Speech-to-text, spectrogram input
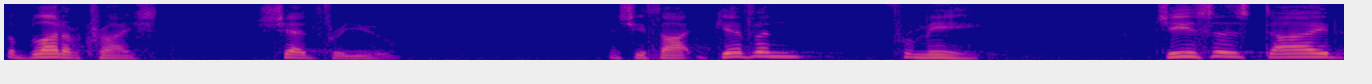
the blood of Christ shed for you. And she thought, given for me. Jesus died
